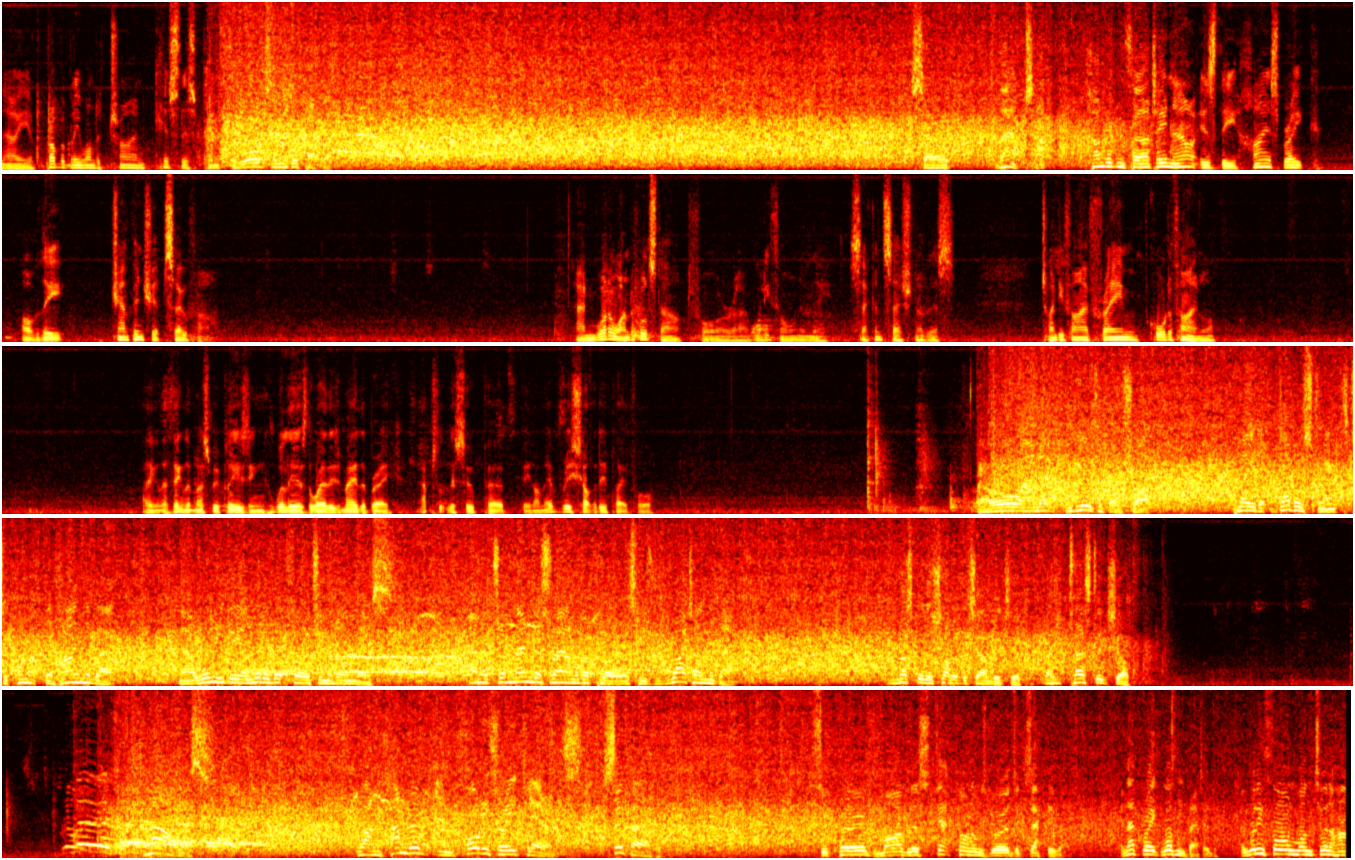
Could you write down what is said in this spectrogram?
Now you probably want to try and kiss this pin towards the middle pocket. So that 130 now is the highest break of the championship so far. And what a wonderful start for uh, Willie Thorne in the second session of this 25 frame quarter-final. I think the thing that must be pleasing Willie is the way that he's made the break. Absolutely superb. Been on every shot that he played for. Oh, and a beautiful shot. Played at double strength to come up behind the black. Now, will he be a little bit fortunate on this? And a tremendous round of applause. He's right on the black. Must be the shot of the championship. Fantastic shot. Marvellous. 143 clearance. Superb. Superb, marvellous, Jack Karnehm's words exactly right. And that break wasn't battered, and Willie Thorne won two and a half.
